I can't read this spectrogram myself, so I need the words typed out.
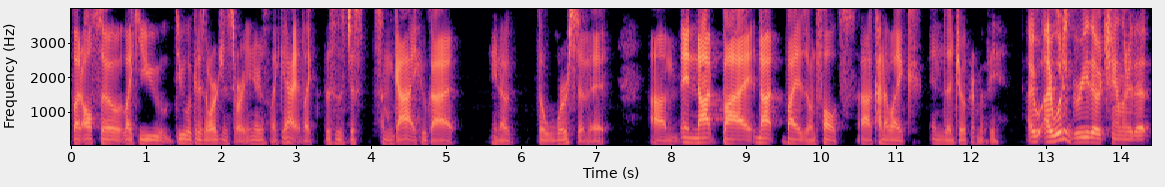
but also like you do look at his origin story and you're just like, yeah, like this is just some guy who got you know the worst of it um, and not by not by his own faults, uh, kind of like in the Joker movie. I, I would agree though, Chandler, that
